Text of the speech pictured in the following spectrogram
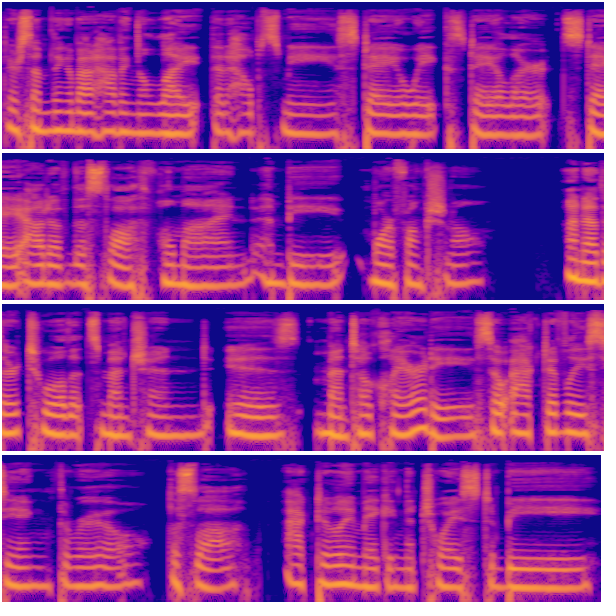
There's something about having the light that helps me stay awake, stay alert, stay out of the slothful mind, and be more functional. Another tool that's mentioned is mental clarity, so actively seeing through the sloth actively making the choice to be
